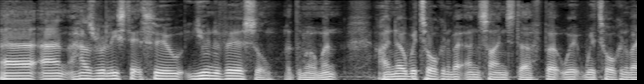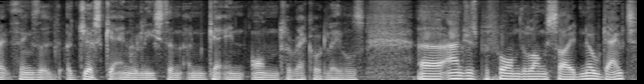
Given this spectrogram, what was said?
uh, and has released it through Universal at the moment. I know we're talking about unsigned stuff, but we're, we're talking about things that are just getting released and, and getting onto record labels. Uh, Andrew's performed alongside No Doubt,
